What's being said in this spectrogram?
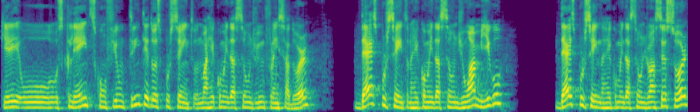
que ele- o- os clientes confiam 32% numa recomendação de um influenciador, 10% na recomendação de um amigo, 10% na recomendação de um assessor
